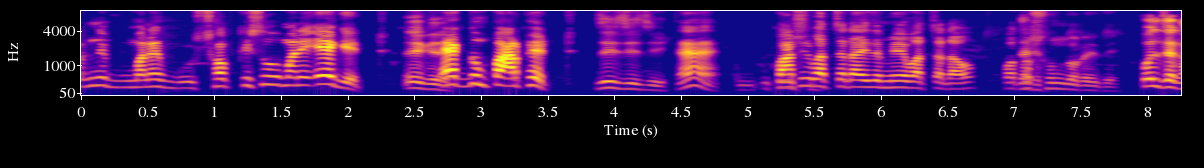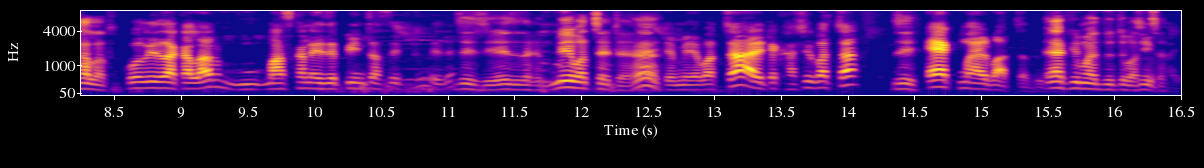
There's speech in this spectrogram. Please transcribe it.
আপনি মানে সবকিছু মানে এ গেট। একদম পারফেক্ট। জি জি জি। হ্যাঁ পাটির বাচ্চাটা এই যে মেয়ে বাচ্চাটাও কত সুন্দর এই যে। কলজা কালার। কলিজা কালার মাঝখানে এই যে প্রিন্ট আছে একটু এই যে। জি জি এই যে দেখেন মেয়ে বাচ্চা এটা হ্যাঁ। এটা মেয়ে বাচ্চা আর এটা খাসির বাচ্চা। জি। এক মায়ের বাচ্চা দুটো। একই মায়ের দুটো বাচ্চা। ভাই।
